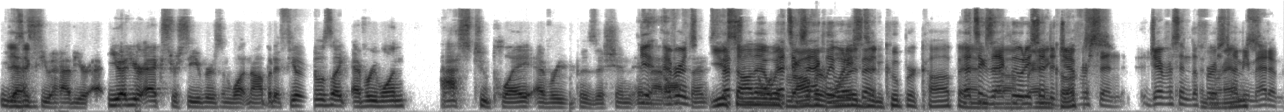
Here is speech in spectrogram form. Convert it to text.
yes, it- you have your you have your X receivers and whatnot, but it feels like everyone has to play every position in Yeah, that everyone's- offense. You That's- saw that with that's Robert exactly what he Woods said. and Cooper Kupp. That's and, exactly um, what he said to Cooks. Jefferson. Jefferson, the and the first time he Rams. met him.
